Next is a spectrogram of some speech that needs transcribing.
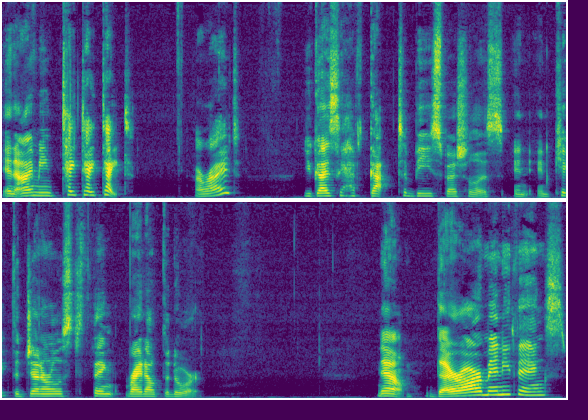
And I mean tight, tight, tight. All right? You guys have got to be specialists and, and kick the generalist thing right out the door. Now, there are many things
